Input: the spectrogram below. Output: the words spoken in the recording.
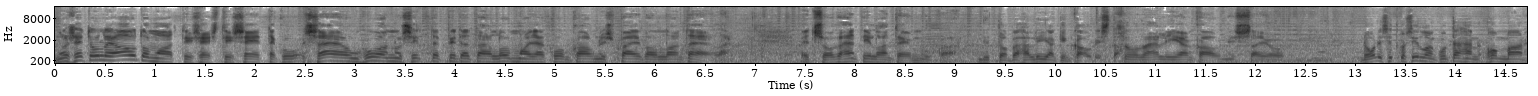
No se tulee automaattisesti se, että kun sää on huono, sitten pidetään lomaa ja kun on kaunis päivä, ollaan täällä. Et se on vähän tilanteen mukaan. Nyt on vähän liiankin kaunista. Se on vähän liian kaunissa, joo. No olisitko silloin, kun tähän hommaan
